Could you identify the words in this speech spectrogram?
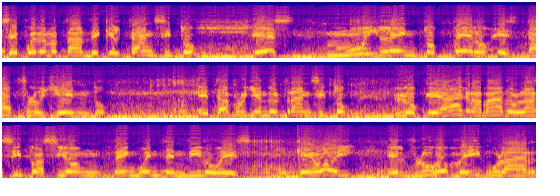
se puede notar de que el tránsito es muy lento, pero está fluyendo. Está fluyendo el tránsito. Lo que ha agravado la situación, tengo entendido, es que hoy el flujo vehicular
